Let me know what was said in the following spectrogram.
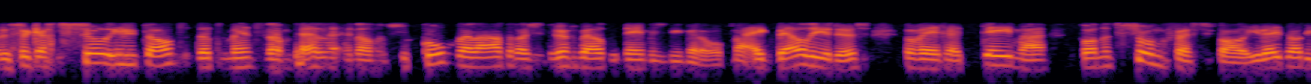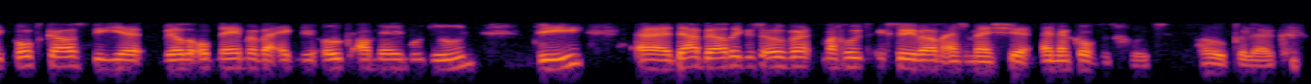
Oh, dat vind ik echt zo irritant dat mensen dan bellen en dan een seconde later als je terugbelt, nemen ze niet meer op. Maar ik belde je dus vanwege het thema van het Songfestival. Je weet wel, die podcast die je wilde opnemen, waar ik nu ook aan mee moet doen, die, uh, daar belde ik dus over. Maar goed, ik stuur je wel een sms'je en dan komt het goed. Hopelijk.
